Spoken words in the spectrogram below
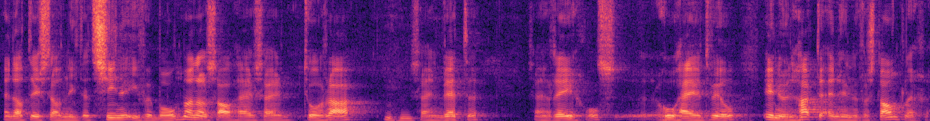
En dat is dan niet het Sinaï-verbond, maar dan zal hij zijn Torah, zijn wetten, zijn regels, eh, hoe hij het wil, in hun harten en in hun verstand leggen.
